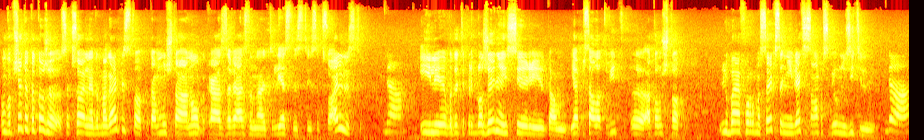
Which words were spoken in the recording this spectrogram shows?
Ну, вообще-то это тоже сексуальное домогательство, потому что оно как раз завязано на телесности и сексуальности. Да. Или вот эти предложения из серии, там, я писала твит э, о том, что любая форма секса не является сама по себе унизительной. Да.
